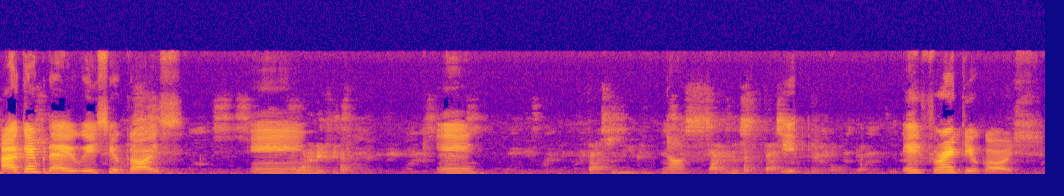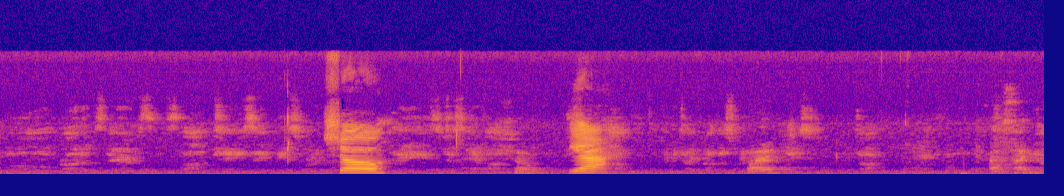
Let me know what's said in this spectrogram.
I can play with you guys I don't want and anything from you. and Faster than you can No. sign this, faster Ye- you can get it all done. and thank you guys. So So, yeah. fine. I'll sign your papers.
